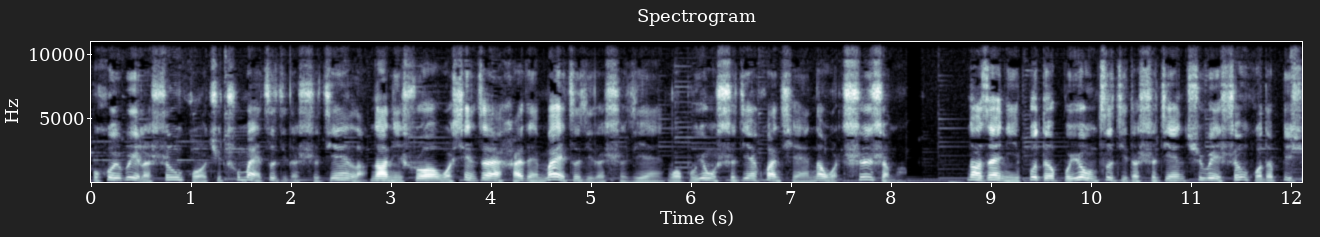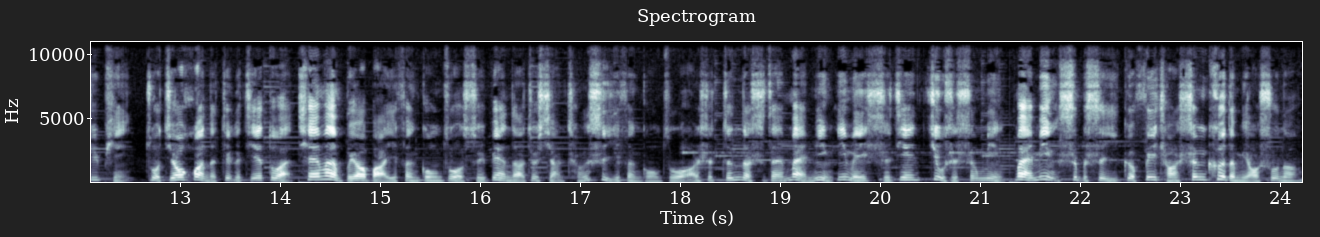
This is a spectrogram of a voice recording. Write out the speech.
不会为了生活去出卖自己的时间了。那你说我现在还得卖自己的时间？我不用时间换钱，那我吃什么？那在你不得不用自己的时间去为生活的必需品做交换的这个阶段，千万不要把一份工作随便的就想成是一份工作，而是真的是在卖命，因为时间就是生命。卖命是不是一个非常深刻的描述呢？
